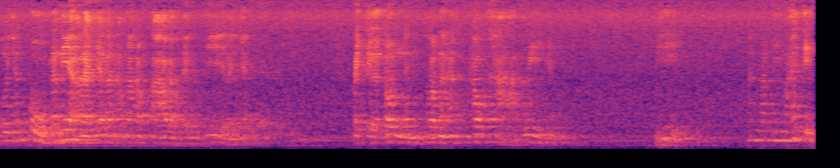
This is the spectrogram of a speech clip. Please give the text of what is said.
โอ้ยฉันปลูกนะเนี่ยอะไรเงี้ยแล้วทำมาทำตาแบบเต็มที่อะไรเงี้ย ไปเจอต้นหนึ่งต้นนะฮะเข้าขาอุ้เนี่ยพี่มันมันมีไม้ติด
